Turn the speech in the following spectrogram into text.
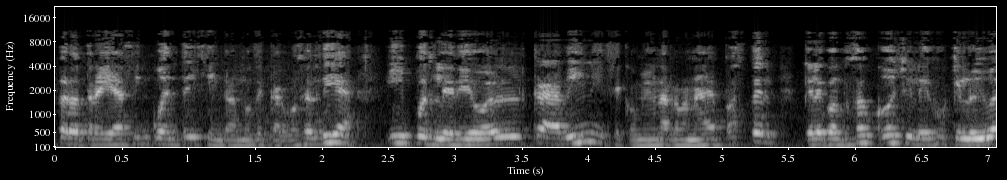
pero traía 50 y 100 gramos de carbos al día. Y pues le dio el carabín y se comió una rebanada de pastel, que le contó a su coche y le dijo que lo iba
